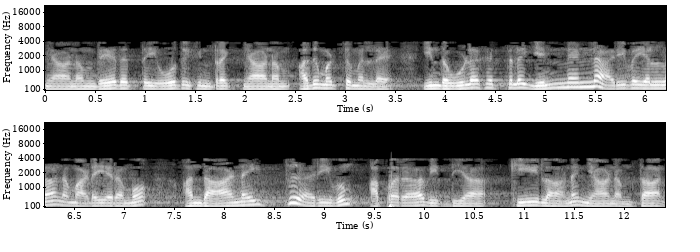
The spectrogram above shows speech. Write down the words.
ஞானம் வேதத்தை ஓதுகின்ற ஞானம் அது மட்டுமல்ல இந்த உலகத்துல என்னென்ன அறிவையெல்லாம் நம்ம அடையிறோமோ அந்த அனைத்து அறிவும் அபராவித்யா கீழான ஞானம்தான்.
